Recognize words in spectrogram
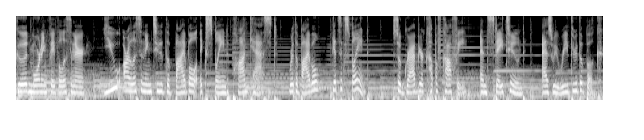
Good morning, faithful listener. You are listening to the Bible Explained podcast, where the Bible gets explained. So grab your cup of coffee and stay tuned as we read through the book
